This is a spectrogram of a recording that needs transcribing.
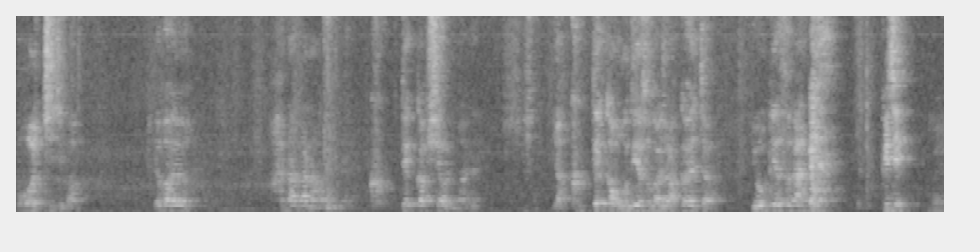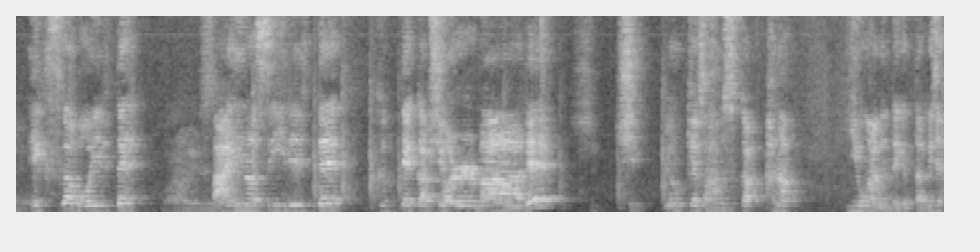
멋지지 마 여봐요. 하나가 나오네. 극대값이 얼마네? 야 극대값 어디에서 가져? 아까 했잖아. 여기에서 가네. 그지? 네. x가 뭐일 때? 마이너스. 마이너스 1일 때 극대값이 얼마 래? 10 이렇게 해서 함수값 하나 이용하면 되겠다 그지?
